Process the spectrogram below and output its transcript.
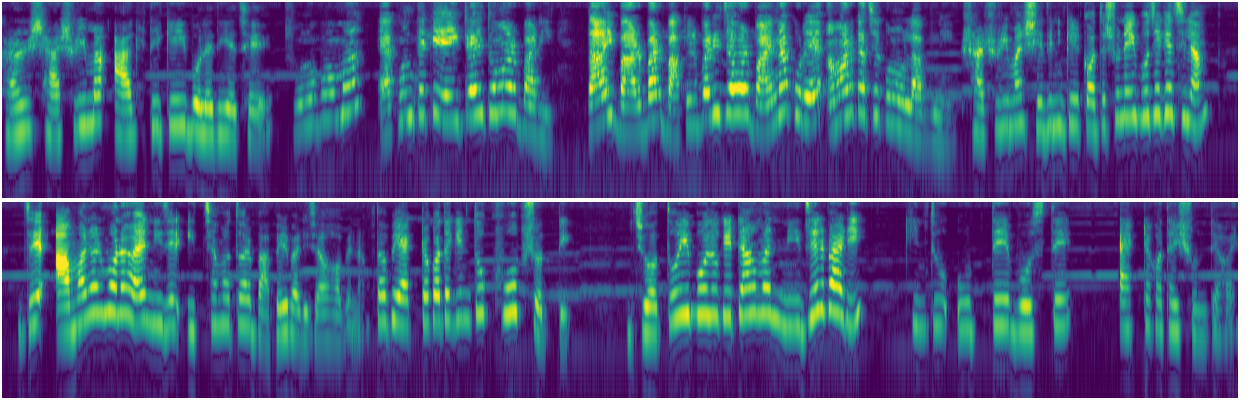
কারণ শাশুড়ি মা আগে থেকেই বলে দিয়েছে, শোনো বৌমা, এখন থেকে এইটাই তোমার বাড়ি। তাই বারবার বাপের বাড়ি যাওয়ার বায়না করে আমার কাছে কোনো লাভ নেই। শাশুড়ি মার সেদিনকের কথা শুনেই বুঝে গেছিলাম যে আমার আর মনে হয় নিজের ইচ্ছা মতো আর বাপের বাড়ি যাওয়া হবে না। তবে একটা কথা কিন্তু খুব সত্যি, যতই বলুক এটা আমার নিজের বাড়ি, কিন্তু উঠতে, বসতে একটা কথাই শুনতে হয়।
